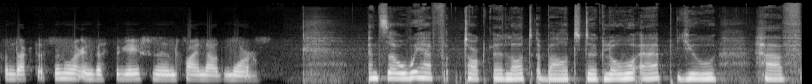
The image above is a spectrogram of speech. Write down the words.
conduct a similar investigation and find out more. And so we have talked a lot about the Glovo app you have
